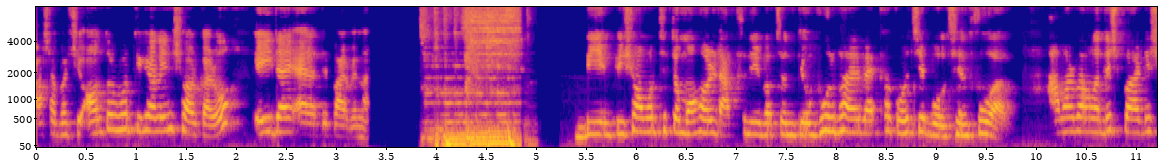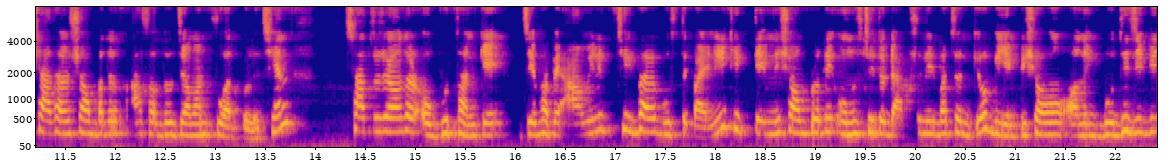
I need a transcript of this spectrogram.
পাশাপাশি অন্তর্বর্তীকালীন সরকারও এই দায় এড়াতে পারবে না। বিএনপি সমর্থিত মহল ডাকসু নির্বাচনকেও ভুলভাবে ব্যাখ্যা করছে বলছেন ফুয়াদ। আমার বাংলাদেশ পার্টির সাধারণ সম্পাদক আসাদুজ্জামান ফুয়াদ বলেছেন, ছাত্র জনতার অভ্যুত্থানকে যেভাবে আওয়ামী লীগ ঠিকভাবে বুঝতে পারেনি, ঠিক তেমনি সম্প্রতি অনুষ্ঠিত ডাকসু নির্বাচনকেও বিএনপি সহ অনেক বুদ্ধিজীবী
